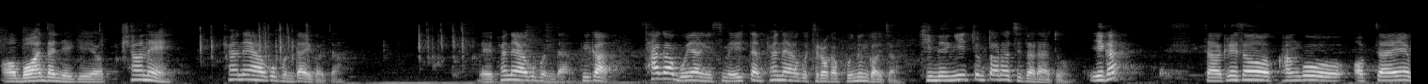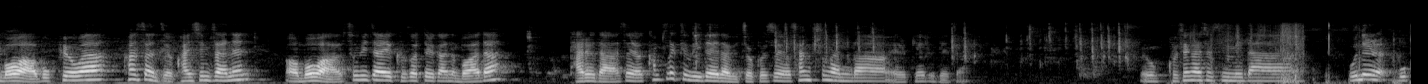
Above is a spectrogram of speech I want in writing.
어, 뭐 한다는 얘기예요? 편해. 편해하고 본다 이거죠. 네, 편해하고 본다. 그러니까 사과 모양이 있으면 일단 편해하고 들어가 보는 거죠. 기능이 좀 떨어지더라도. 이해가? 자, 그래서 광고 업자의 뭐와 목표와 컨선즈, 관심사는 어, 뭐와 소비자의 그것들과는 뭐하다? 다르다. 써요. conflict with에다 붙였고 써요. 상충한다. 이렇게 해도 되죠. 요, 고생하셨습니다. 오늘 못,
